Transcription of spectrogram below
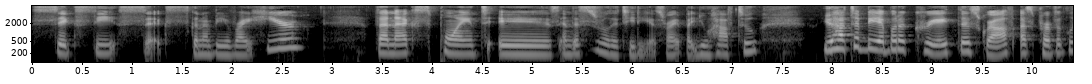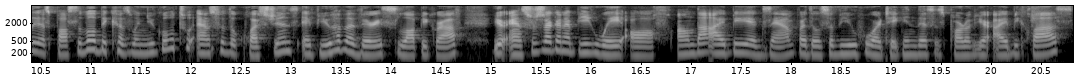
66. It's going to be right here. The next point is, and this is really tedious, right? But you have to you have to be able to create this graph as perfectly as possible because when you go to answer the questions, if you have a very sloppy graph, your answers are going to be way off. On the IB exam, for those of you who are taking this as part of your IB class,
